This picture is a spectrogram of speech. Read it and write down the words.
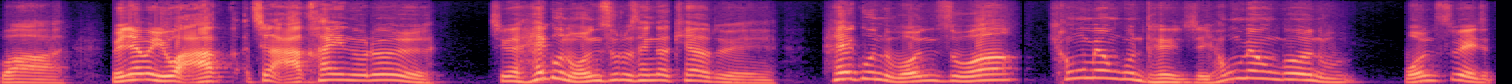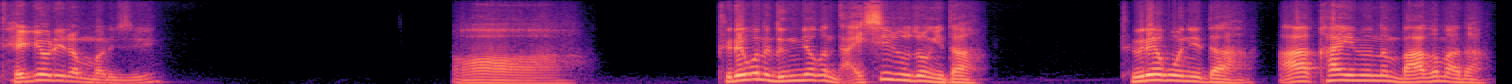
와, 왜냐면 요 아, 지금 아카이누를 지금 해군 원수로 생각해야 돼. 해군 원수와 혁명군 대, 이제 혁명군 원수의 이제 대결이란 말이지. 아. 드래곤의 능력은 날씨 조정이다. 드래곤이다. 아카이누는 마그마다.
